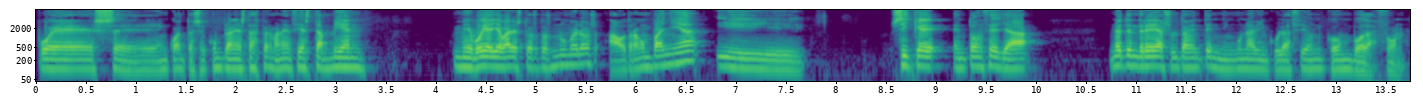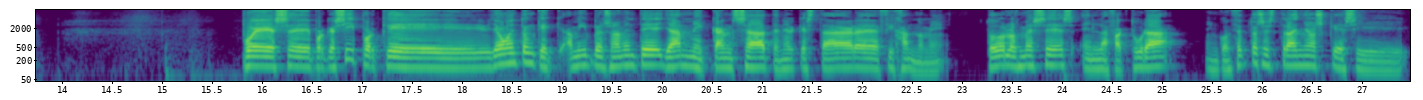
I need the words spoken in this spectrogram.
pues eh, en cuanto se cumplan estas permanencias también me voy a llevar estos dos números a otra compañía y sí que entonces ya no tendré absolutamente ninguna vinculación con Vodafone. Pues eh, porque sí, porque llega un momento en que a mí personalmente ya me cansa tener que estar eh, fijándome todos los meses en la factura, en conceptos extraños que, si,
